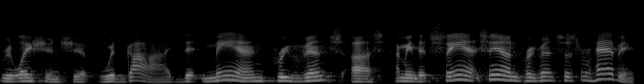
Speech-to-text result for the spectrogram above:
relationship with God that man prevents us, I mean, that sin, sin prevents us from having.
